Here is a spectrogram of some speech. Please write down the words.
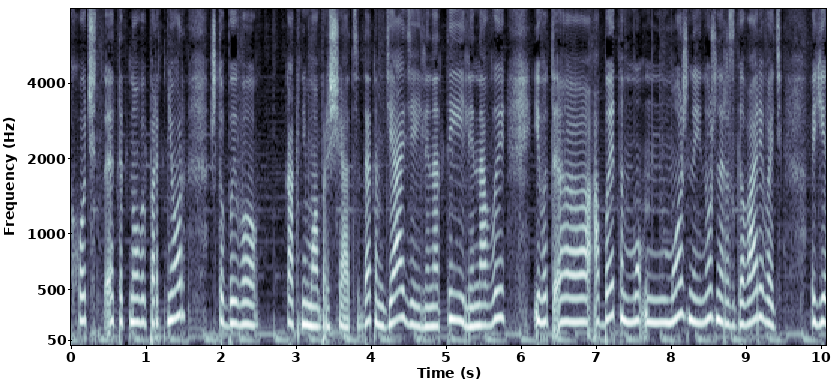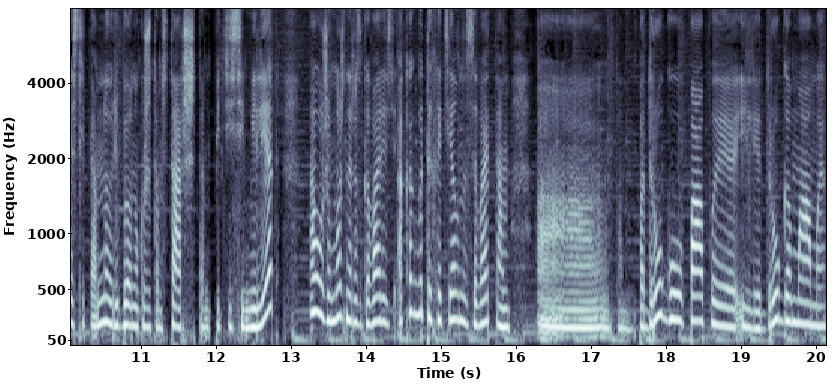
хочет этот новый партнер, чтобы его как к нему обращаться, да, там дядя или на ты, или на вы. И вот э, об этом можно и нужно разговаривать, если там, ну, ребенок уже там старше, там, 5-7 лет, а уже можно разговаривать, а как бы ты хотел называть там, э, там подругу папы или друга мамы?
